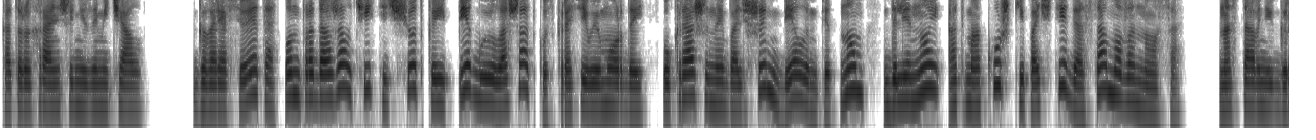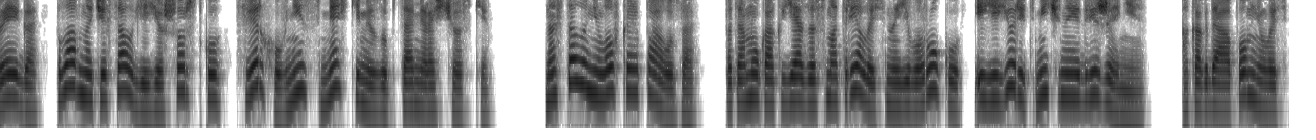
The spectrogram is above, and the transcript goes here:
которых раньше не замечал. Говоря все это, он продолжал чистить щеткой пегую лошадку с красивой мордой, украшенной большим белым пятном длиной от макушки почти до самого носа. Наставник Грейга плавно чесал ее шерстку сверху вниз мягкими зубцами расчески. Настала неловкая пауза, потому как я засмотрелась на его руку и ее ритмичные движения. А когда опомнилась,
